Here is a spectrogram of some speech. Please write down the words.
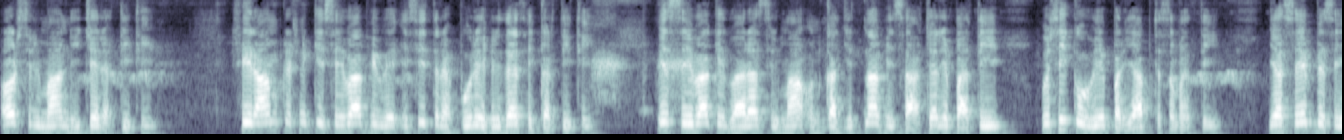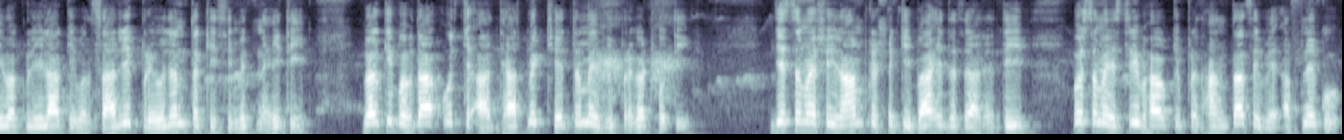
और श्रीमान नीचे रहती थी। श्री रामकृष्ण की सेवा भी वे इसी तरह पूरे हृदय से करती थी। इस सेवा के द्वारा श्री माँ उनका जितना भी साहचर्य पाती, उसी को वे पर्याप्त समझती। यह सेव्य सेवक लीला केवल शारीरिक प्रयोजन तक ही सीमित नहीं थी, बल्कि बहुधा उच्च आध्यात्मिक क्षेत्र में भी प्रकट होती। जिस समय श्री रामकृष्ण की बाह्य दशा रहती, उस समय स्त्री भाव की प्रधानता से वे अपने को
